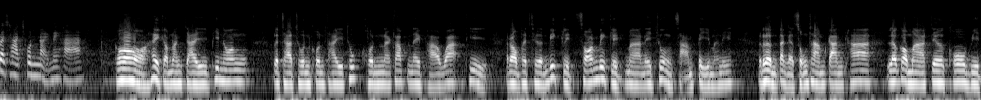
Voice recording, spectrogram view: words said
ประชาชนหน่อยไหมคะ ก็ให้กำลังใจพี่น้องประชาชนคนไทยทุกคนนะครับ ในภาวะที่เราเผชิญวิกฤตซ้อนวิกฤตมาในช่วง 3 ปีมานี้ เริ่มตั้งแต่สงครามการค้า แล้วก็มาเจอโควิด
